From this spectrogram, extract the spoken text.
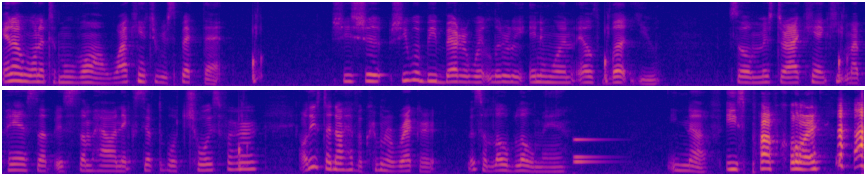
And I wanted to move on. Why can't you respect that? She should she would be better with literally anyone else but you. So Mr. I can't keep my pants up is somehow an acceptable choice for her. At least I don't have a criminal record. That's a low blow, man. Enough. Eat popcorn.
